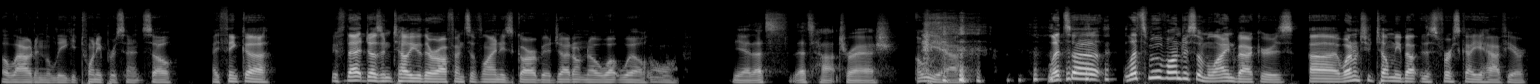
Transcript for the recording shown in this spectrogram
allowed in the league at 20%. So I think uh, if that doesn't tell you their offensive line is garbage, I don't know what will. Oh, yeah, that's that's hot trash. Oh yeah. let's uh let's move on to some linebackers. Uh, why don't you tell me about this first guy you have here?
